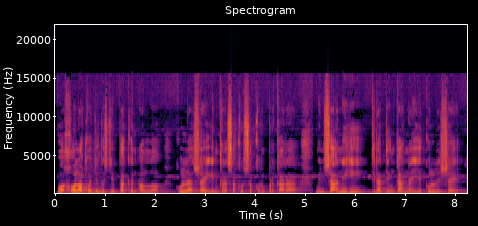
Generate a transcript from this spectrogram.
wa khalaqa jeung geus nyiptakeun Allah. Kulla syai'in kana sakur-sakur perkara. Min sa'nihi tina tingkahna ieu kulli syai'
